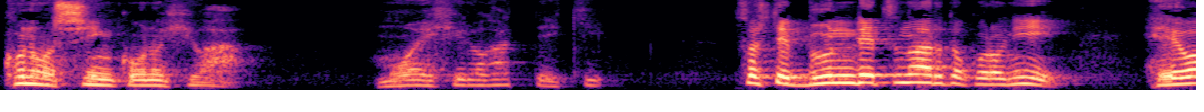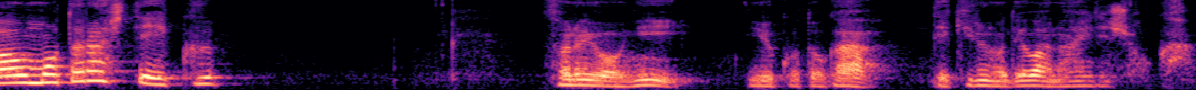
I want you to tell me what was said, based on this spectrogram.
この信仰の火は燃え広がっていきそして分裂のあるところに平和をもたらしていく。そのように言うことができるのではないでしょうか。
